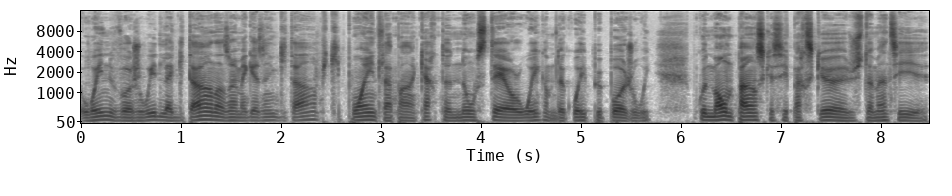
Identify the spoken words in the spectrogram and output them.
Wayne va jouer de la guitare dans un magasin de guitare, puis qu'il pointe la pancarte No Stairway, comme de quoi il peut pas jouer. Beaucoup de monde pense que c'est parce que, justement, tu sais,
